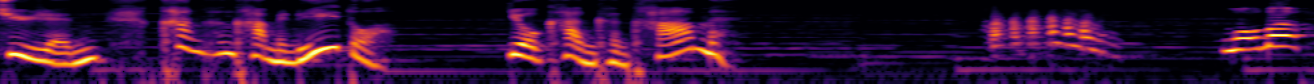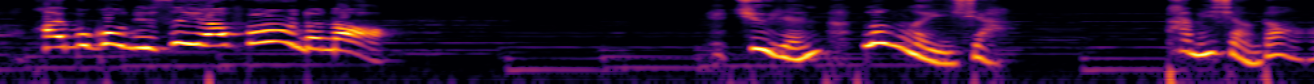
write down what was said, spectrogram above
巨人看看卡梅利多，又看看他们。我们还不够你塞牙缝的呢！巨人愣了一下，他没想到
